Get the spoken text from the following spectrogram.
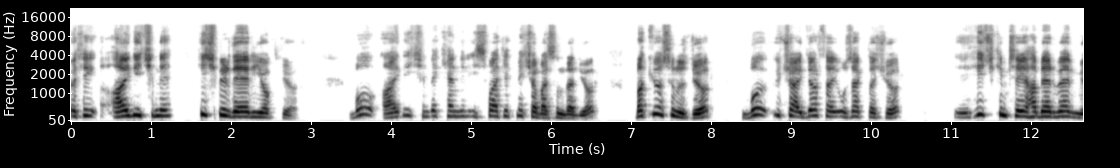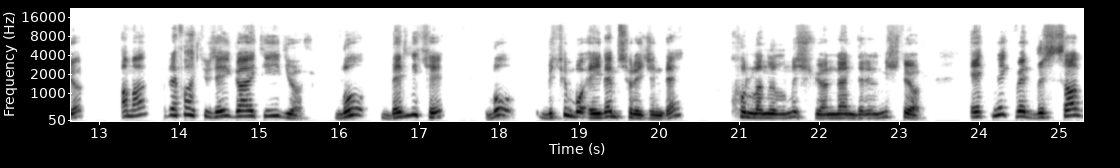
Öte aile içinde hiçbir değeri yok diyor. Bu aile içinde kendini ispat etme çabasında diyor. Bakıyorsunuz diyor bu üç ay dört ay uzaklaşıyor. E, hiç kimseye haber vermiyor ama refah düzeyi gayet iyi diyor. Bu belli ki bu bütün bu eylem sürecinde kullanılmış, yönlendirilmiş diyor. Etnik ve dışsal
